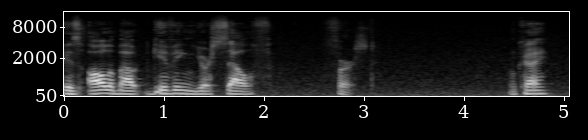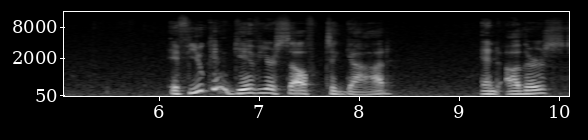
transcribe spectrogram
is all about giving yourself first. Okay? If you can give yourself to God and others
